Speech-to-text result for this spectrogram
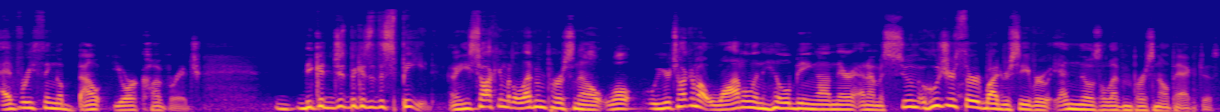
everything about your coverage. Because just because of the speed. I mean, he's talking about 11 personnel. Well, you're talking about Waddle and Hill being on there, and I'm assuming who's your third wide receiver in those 11 personnel packages?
